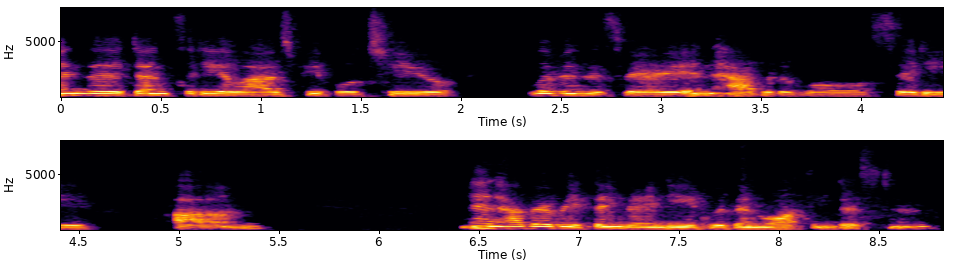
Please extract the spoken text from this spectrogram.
and the density allows people to live in this very inhabitable city um, and have everything they need within walking distance.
